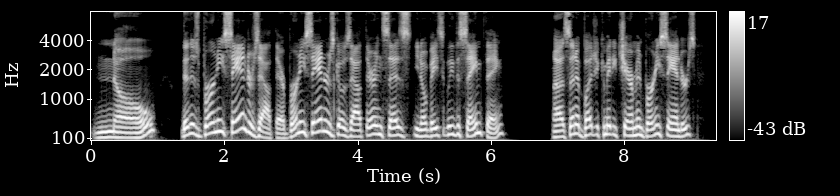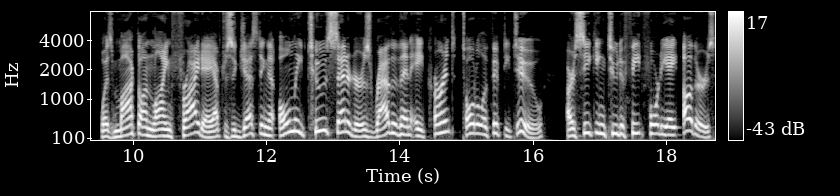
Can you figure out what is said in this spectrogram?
No. Then there's Bernie Sanders out there. Bernie Sanders goes out there and says, you know, basically the same thing. Uh, Senate Budget Committee Chairman Bernie Sanders was mocked online Friday after suggesting that only two senators, rather than a current total of 52, are seeking to defeat 48 others,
